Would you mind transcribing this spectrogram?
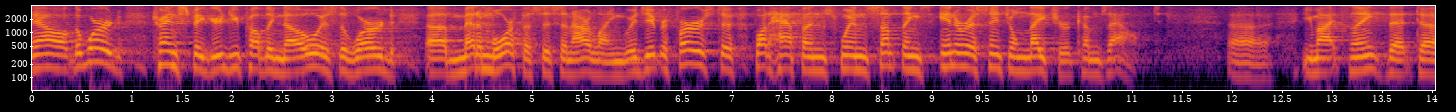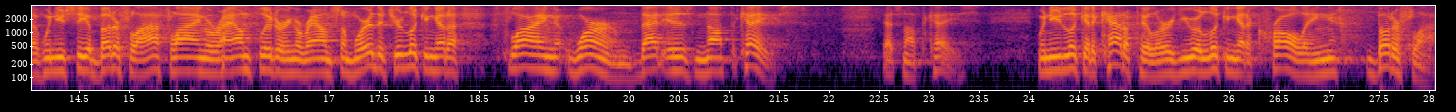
Now, the word transfigured, you probably know, is the word uh, metamorphosis in our language. It refers to what happens when something's inner essential nature comes out. Uh, you might think that uh, when you see a butterfly flying around, flittering around somewhere, that you're looking at a flying worm. That is not the case. That's not the case. When you look at a caterpillar, you are looking at a crawling butterfly.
